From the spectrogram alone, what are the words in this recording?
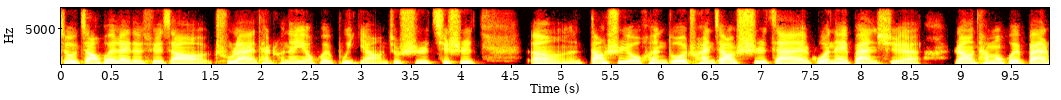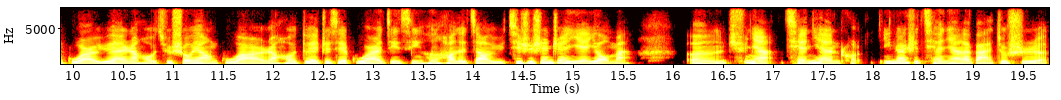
就教会类的学校出来，它可能也会不一样。就是其实，嗯，当时有很多传教士在国内办学，然后他们会办孤儿院，然后去收养孤儿，然后对这些孤儿进行很好的教育。其实深圳也有嘛，嗯，去年前年可应该是前年了吧，就是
